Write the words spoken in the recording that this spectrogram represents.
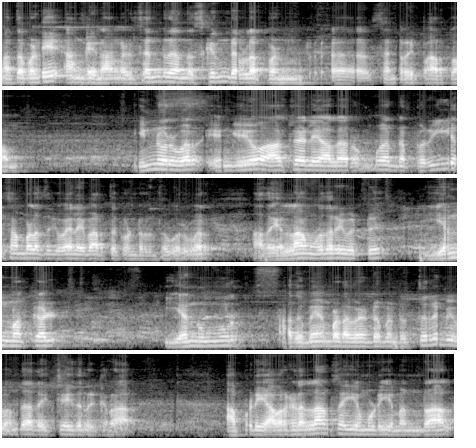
மற்றபடி அங்கே நாங்கள் சென்று அந்த ஸ்கின் டெவலப்மெண்ட் சென்டரை பார்த்தோம். இன்னொருவர் எங்கேயோ ஆஸ்திரேலியாவில் ரொம்ப இந்த பெரிய சம்பளத்துக்கு வேலை பார்த்து கொண்டிருந்த ஒருவர் அதையெல்லாம் உதறிவிட்டு என் மக்கள் என் ஊர் அது மேம்பட வேண்டும் என்று திரும்பி வந்து அதை செய்திருக்கிறார். அப்படி அவர்களெல்லாம் செய்ய முடியும் என்றால்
